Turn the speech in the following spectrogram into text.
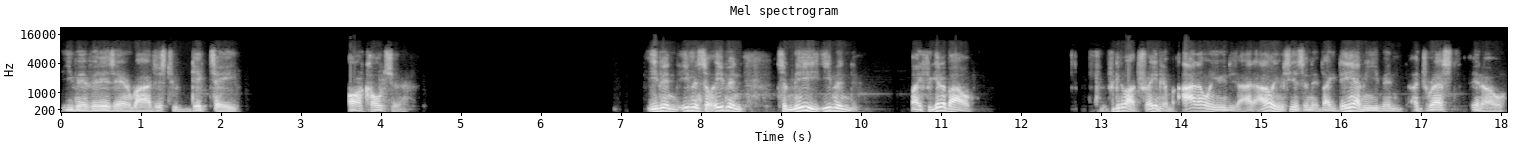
even if it is Aaron Rodgers, to dictate our culture even even so even to me even like forget about forget about trading him. I don't even I, I don't even see us in it. Like they haven't even addressed, you know,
